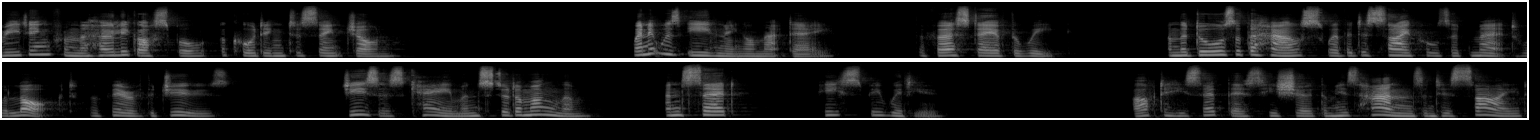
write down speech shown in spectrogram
Reading from the Holy Gospel according to St. John. When it was evening on that day, the first day of the week, and the doors of the house where the disciples had met were locked for fear of the Jews, Jesus came and stood among them and said, Peace be with you. After he said this, he showed them his hands and his side.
